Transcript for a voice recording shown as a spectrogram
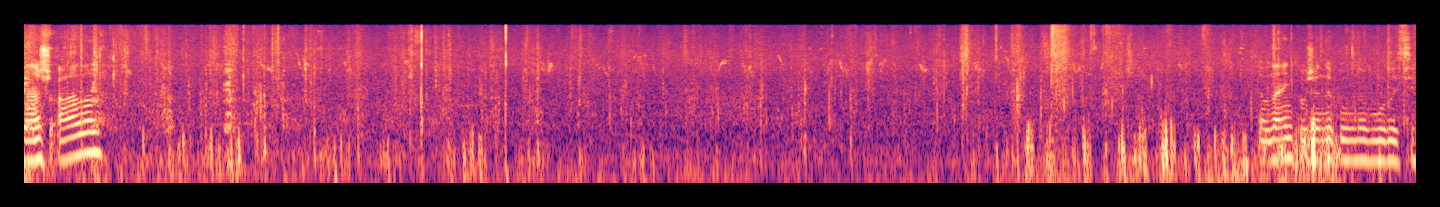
Наш Алан. Давненько вже не вулиці.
